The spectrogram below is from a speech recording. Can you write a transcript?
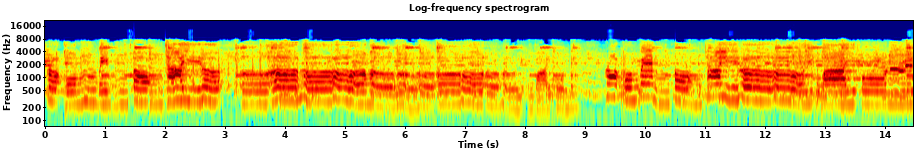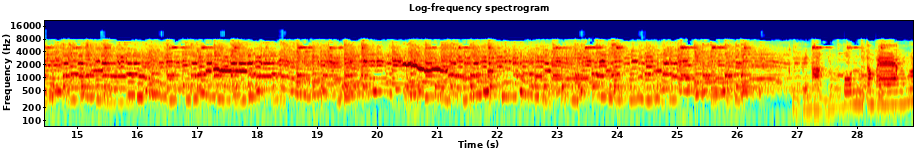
เพราะคงเบ่งต้องใช้เออเออายคน เพราะคงเบ่งต้องใช้เอออุบายคนขึ้นไปนั่งบนกำแพงเอ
